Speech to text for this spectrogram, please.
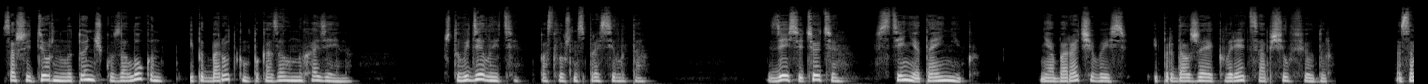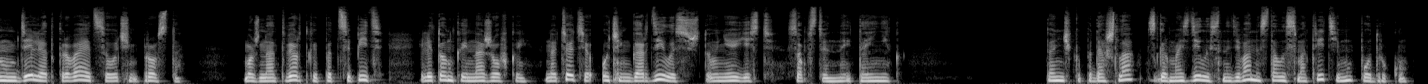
Саша дернула Тонечку за локон и подбородком показала на хозяина. «Что вы делаете?» — послушно спросила та. «Здесь у тети в стене тайник», — не оборачиваясь и продолжая ковырять, сообщил Федор. «На самом деле открывается очень просто. Можно отверткой подцепить или тонкой ножовкой, но тетя очень гордилась, что у нее есть собственный тайник». Тонечка подошла, сгромоздилась на диван и стала смотреть ему под руку.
